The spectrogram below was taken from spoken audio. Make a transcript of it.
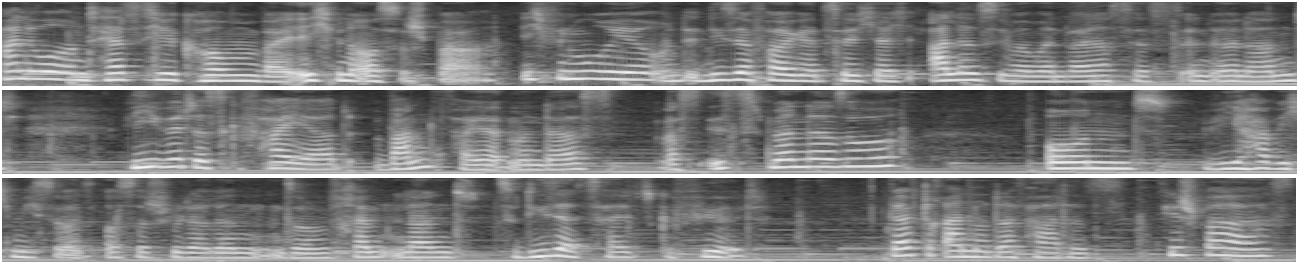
Hallo und herzlich willkommen bei Ich bin Austauschbar. Ich bin Murie und in dieser Folge erzähle ich euch alles über mein Weihnachtsfest in Irland. Wie wird das gefeiert? Wann feiert man das? Was isst man da so? Und wie habe ich mich so als Austauschschülerin in so einem fremden Land zu dieser Zeit gefühlt? Bleibt dran und erfahrt es. Viel Spaß!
